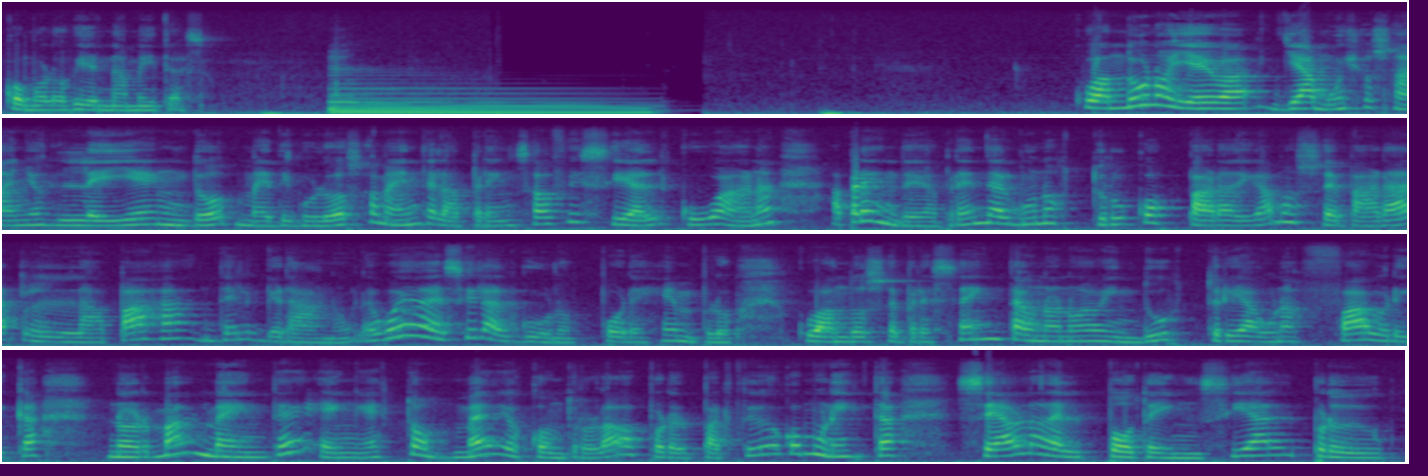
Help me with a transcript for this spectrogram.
como los vietnamitas. Cuando uno lleva ya muchos años leyendo meticulosamente la prensa oficial cubana, aprende, aprende algunos trucos para, digamos, separar la paja del grano. Les voy a decir algunos. Por ejemplo, cuando se presenta una nueva industria, una fábrica, normalmente en estos medios controlados por el Partido Comunista se habla del potencial productivo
